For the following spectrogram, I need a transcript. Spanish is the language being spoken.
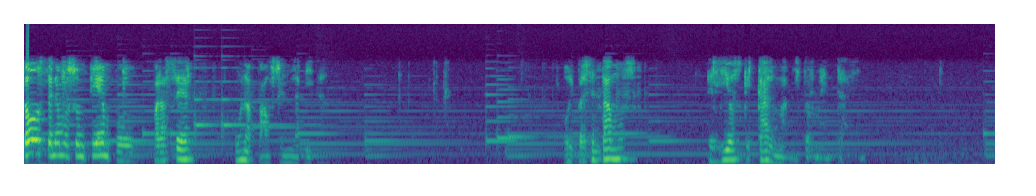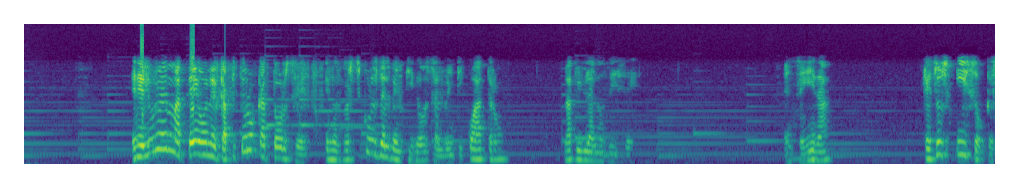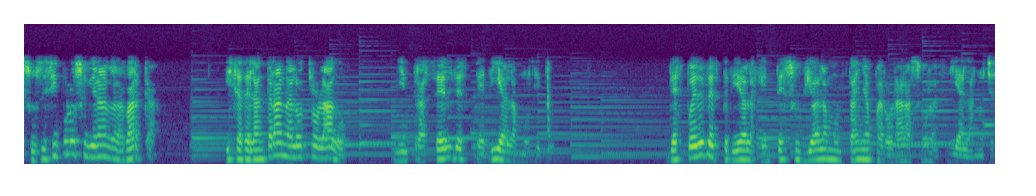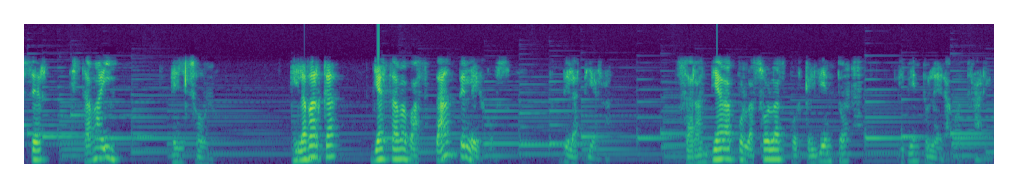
Todos tenemos un tiempo para hacer una pausa en la vida. Hoy presentamos el Dios que calma mis tormentas. En el libro de Mateo, en el capítulo 14, en los versículos del 22 al 24, la Biblia nos dice, enseguida, Jesús hizo que sus discípulos subieran a la barca y se adelantaran al otro lado mientras él despedía a la multitud. Después de despedir a la gente, subió a la montaña para orar a solas y al anochecer estaba ahí, él solo. Y la barca ya estaba bastante lejos de la tierra, zarandeada por las olas porque el viento, el viento le era contrario.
